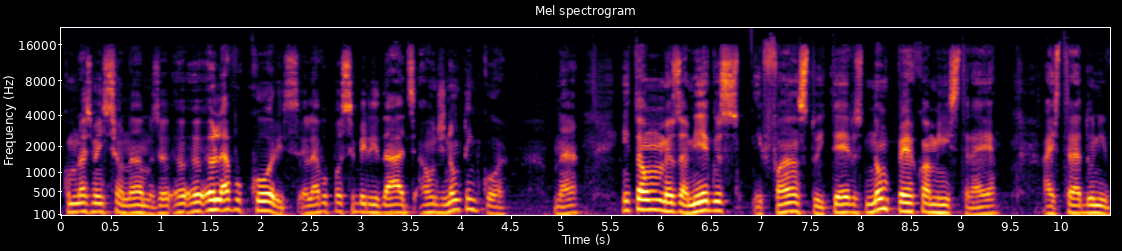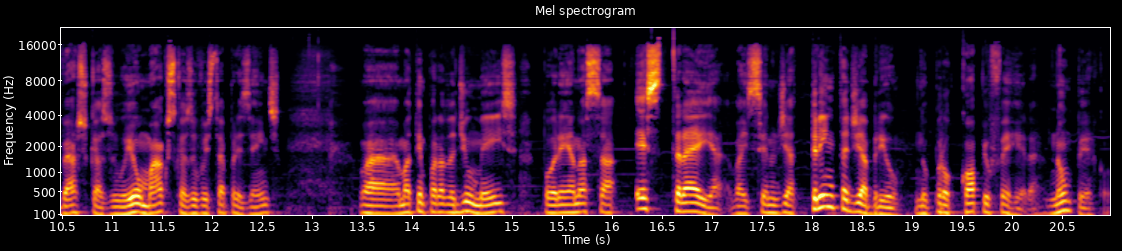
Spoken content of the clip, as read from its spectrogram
Como nós mencionamos, eu, eu, eu levo cores, eu levo possibilidades aonde não tem cor. Né? Então, meus amigos e fãs, tuiteiros, não percam a minha estreia, a estreia do Universo Cazu. Eu, Marcos Cazu, vou estar presente. É uma temporada de um mês, porém a nossa estreia vai ser no dia 30 de abril, no Procópio Ferreira. Não percam.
